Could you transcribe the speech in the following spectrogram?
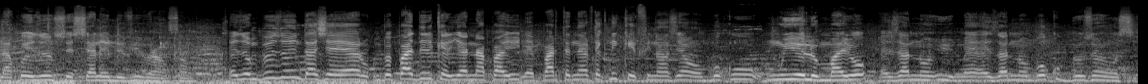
la cohésion sociale et le vivre ensemble. Elles ont besoin d'AGR. On ne peut pas dire qu'il n'y en a pas eu. Les partenaires techniques et financiers ont beaucoup mouillé le maillot. Elles en ont eu, mais elles en ont beaucoup besoin aussi.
